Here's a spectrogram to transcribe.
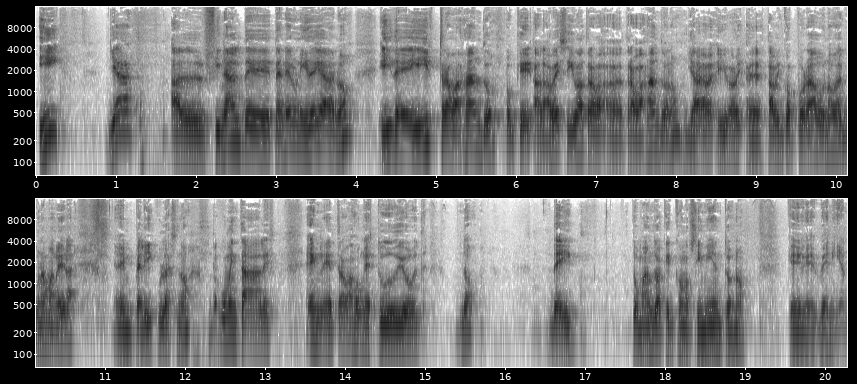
y ya al final de tener una idea, ¿no? Y de ir trabajando, porque a la vez iba trabajando, ¿no? Ya iba, eh, estaba incorporado, ¿no? De alguna manera en películas, ¿no? Documentales, en el trabajo en estudio, ¿no? De ir tomando aquel conocimiento, ¿no? Que venían.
